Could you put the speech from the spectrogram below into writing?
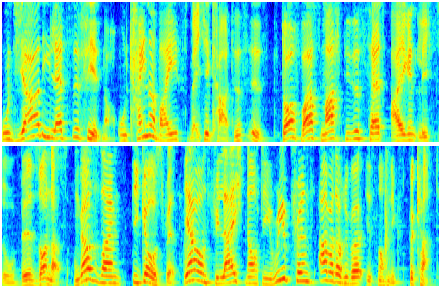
Und ja, die letzte fehlt noch und keiner weiß, welche Karte es ist. Doch was macht dieses Set eigentlich so besonders? Um genau zu sein, die Ghost Rares. Ja, und vielleicht noch die Reprints, aber darüber ist noch nichts bekannt.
